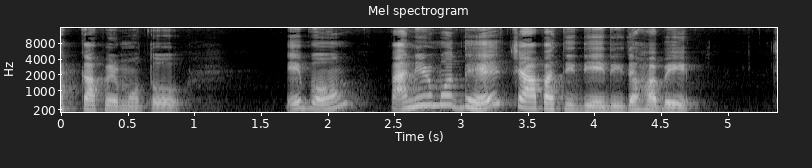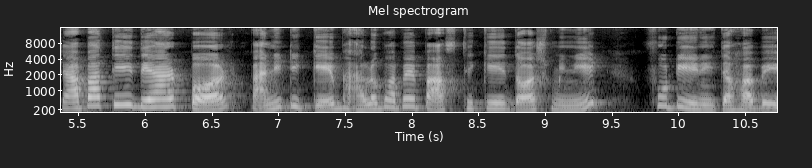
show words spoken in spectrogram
এক কাপের মতো এবং পানির মধ্যে চা পাতি দিয়ে দিতে হবে। চা পাতি দেওয়ার পর পানিটিকে ভালোভাবে পাঁচ থেকে দশ মিনিট ফুটিয়ে নিতে হবে।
